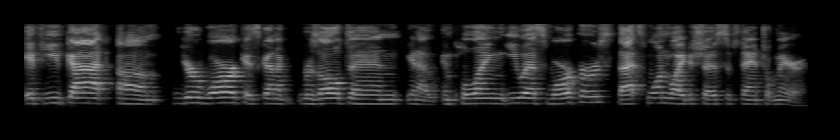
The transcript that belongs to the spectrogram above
If you've got um, your work is going to result in, you know, employing U.S. workers, that's one way to show substantial merit.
